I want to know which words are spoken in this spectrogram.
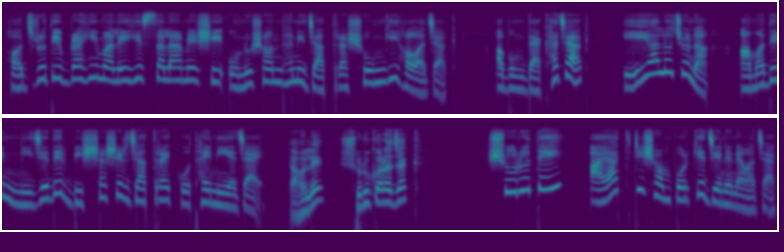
হজরত ইব্রাহিম আলিহিসাল্লামের সেই অনুসন্ধানী যাত্রা সঙ্গী হওয়া যাক এবং দেখা যাক এই আলোচনা আমাদের নিজেদের বিশ্বাসের যাত্রায় কোথায় নিয়ে যায়। তাহলে শুরু করা যাক। শুরুতেই আয়াতটি সম্পর্কে জেনে নেওয়া যাক।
